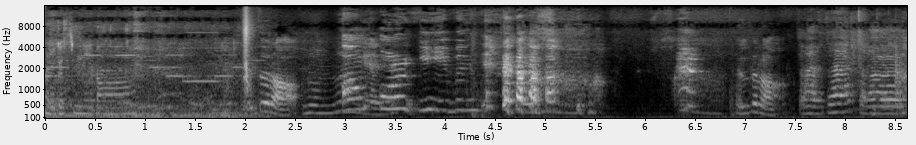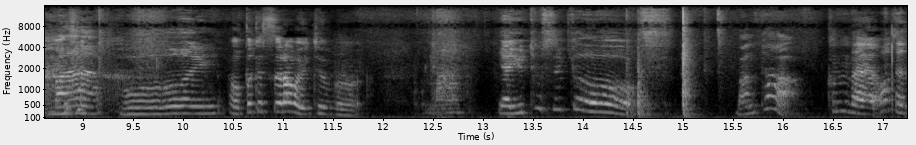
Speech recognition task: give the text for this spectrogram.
알겠습니다. 얘들아 게 땀볼 기분 얘들아. 짜자자 어떻게 쓰라고 유튜브? 야 유튜브 쓸 거 많다. 근데 어제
